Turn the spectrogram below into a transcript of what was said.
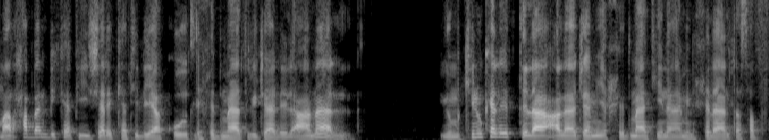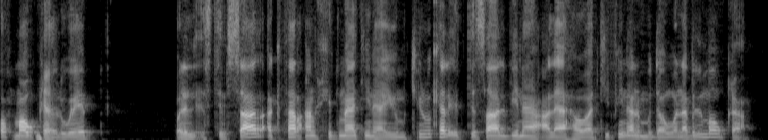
مرحبا بك في شركة الياقوت لخدمات رجال الأعمال. يمكنك الاطلاع على جميع خدماتنا من خلال تصفح موقع الويب. وللاستفسار أكثر عن خدماتنا يمكنك الاتصال بنا على هواتفنا المدونة بالموقع.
